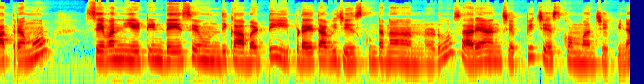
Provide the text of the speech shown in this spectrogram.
మాత్రము సెవెన్ ఎయిటీన్ డేసే ఉంది కాబట్టి ఇప్పుడైతే అవి చేసుకుంటున్నాను అన్నాడు సరే అని చెప్పి చేసుకోమని చెప్పిన.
